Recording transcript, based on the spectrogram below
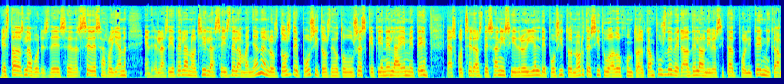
Estas labores de se desarrollan entre las 10 de la noche y las 6 de la mañana en los dos depósitos de autobuses que tiene la MT, las cocheras de San Isidro y el depósito norte situado junto al campus de Vera de la Universidad Politécnica.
